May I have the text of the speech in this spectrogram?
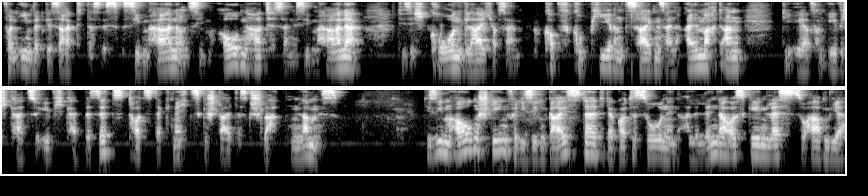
von ihm wird gesagt, dass es sieben Hörner und sieben Augen hat. Seine sieben Hörner die sich krongleich auf seinem Kopf gruppieren, zeigen seine Allmacht an, die er von Ewigkeit zu Ewigkeit besitzt, trotz der Knechtsgestalt des geschlachteten Lammes. Die sieben Augen stehen für die sieben Geister, die der Gottessohn in alle Länder ausgehen lässt. So haben wir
